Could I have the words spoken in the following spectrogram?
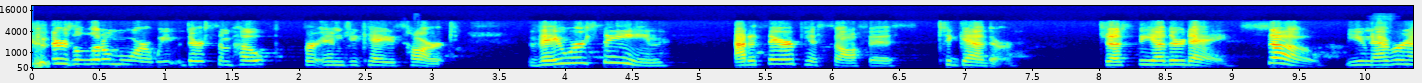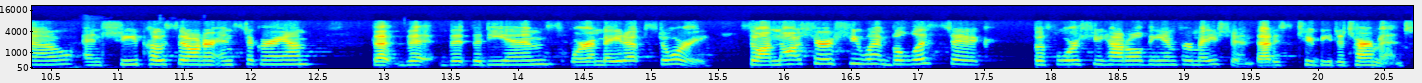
there's a little more. We there's some hope for MGK's heart. They were seen at a therapist's office together just the other day so you never know. And she posted on her Instagram that the, that the DMs were a made up story. So I'm not sure if she went ballistic before she had all the information. That is to be determined.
